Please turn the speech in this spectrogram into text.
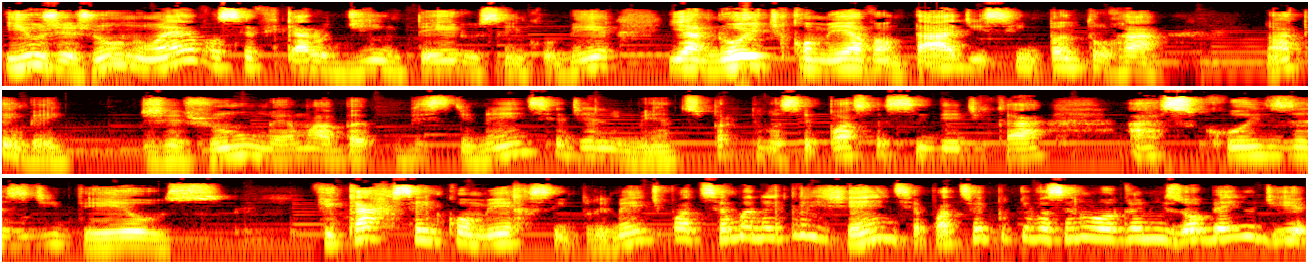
E o jejum não é você ficar o dia inteiro sem comer e à noite comer à vontade e se empanturrar. Notem bem, jejum é uma abstinência de alimentos para que você possa se dedicar às coisas de Deus. Ficar sem comer simplesmente pode ser uma negligência, pode ser porque você não organizou bem o dia.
